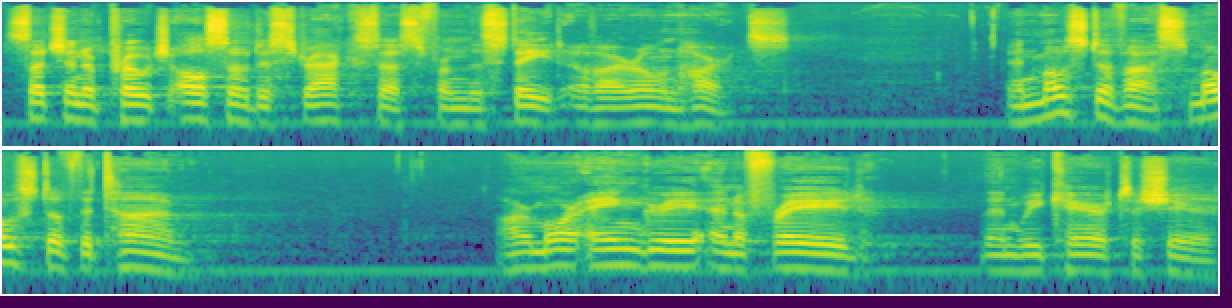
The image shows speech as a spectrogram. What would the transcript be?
such an approach also distracts us from the state of our own hearts. And most of us, most of the time, are more angry and afraid than we care to share.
